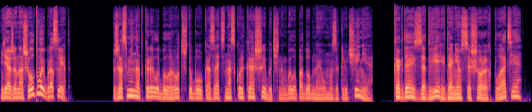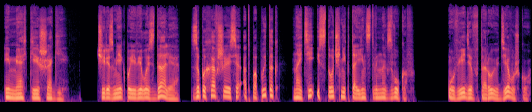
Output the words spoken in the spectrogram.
Я же нашел твой браслет». Жасмин открыла было рот, чтобы указать, насколько ошибочным было подобное умозаключение, когда из-за двери донесся шорох платья и мягкие шаги. Через миг появилась Далия, запыхавшаяся от попыток найти источник таинственных звуков. Увидев вторую девушку,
